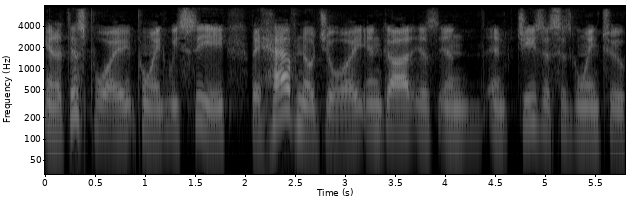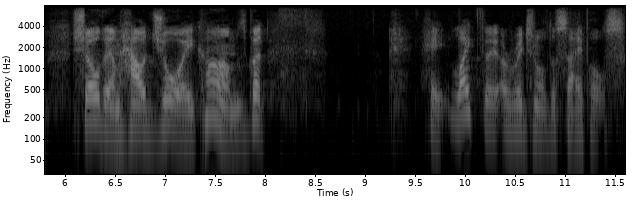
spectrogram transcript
and at this point, point we see they have no joy, and God is in, and Jesus is going to show them how joy comes. But hey, like the original disciples,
